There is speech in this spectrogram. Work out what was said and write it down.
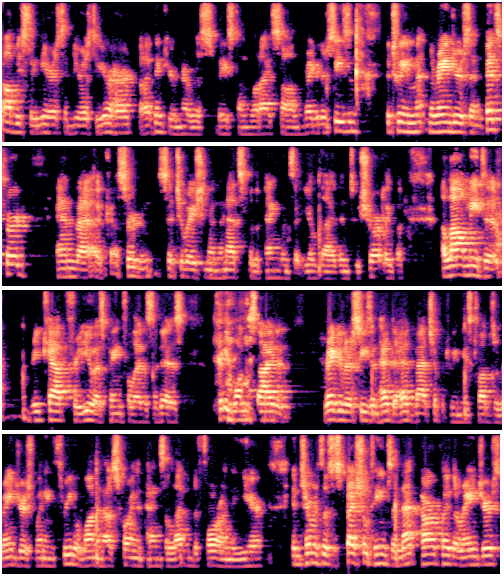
obviously nearest and nearest to your heart, but I think you're nervous based on what I saw in the regular season between the Rangers and Pittsburgh and uh, a, certain situation in the Nets for the Penguins that you'll dive into shortly. But allow me to recap for you, as painful as it is, pretty one-sided regular season head-to-head matchup between these clubs. The Rangers winning three to one and outscoring the Pens eleven to four on the year. In terms of the special teams, and net power play, the Rangers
